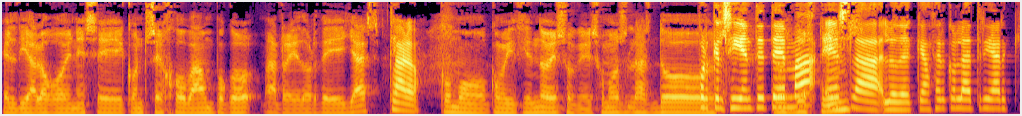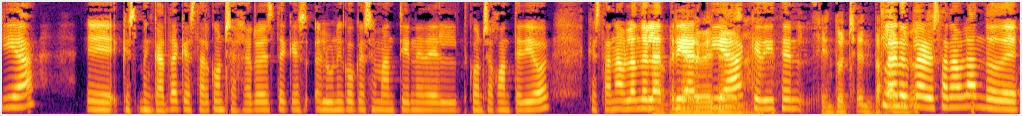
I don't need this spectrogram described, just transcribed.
el diálogo en ese consejo va un poco alrededor de ellas, Claro, como, como diciendo eso, que somos las dos. porque el siguiente tema es la, lo de qué hacer con la triarquía, eh, que me encanta que está el consejero este, que es el único que se mantiene del consejo anterior, que están hablando de la que triarquía, que dicen... 180 Claro, años. claro, están hablando de,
